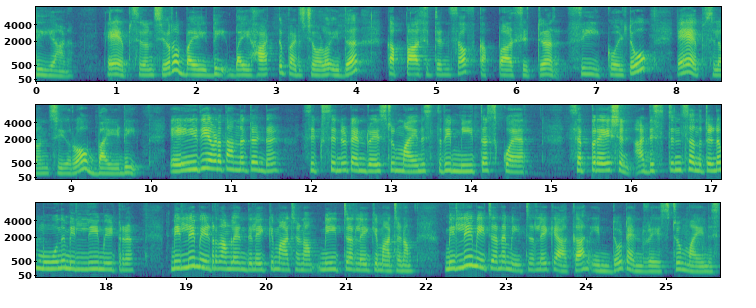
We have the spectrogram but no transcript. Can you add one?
D ആണ്. A epsilon zero by D by heart പഠിച്ചോളൂ. ഇത് capacitance of capacitor. C equal to A epsilon zero by D area ഇവിടെ തന്നിട്ടുണ്ട്? Six into ten raise to minus three metre square separation ആ ഡിസ്റ്റൻസ് തന്നിട്ടുണ്ട് മൂന്ന് മില്ലിമീറ്റർ മില്ലിമീറ്റർ നമ്മൾ എന്തിലേക്ക് മാറ്റണം? മീറ്ററിലേക്ക് മാറ്റണം. മില്ലിമീറ്ററിനെ മീറ്ററിലേക്ക് ആക്കാൻ into ten raise to minus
